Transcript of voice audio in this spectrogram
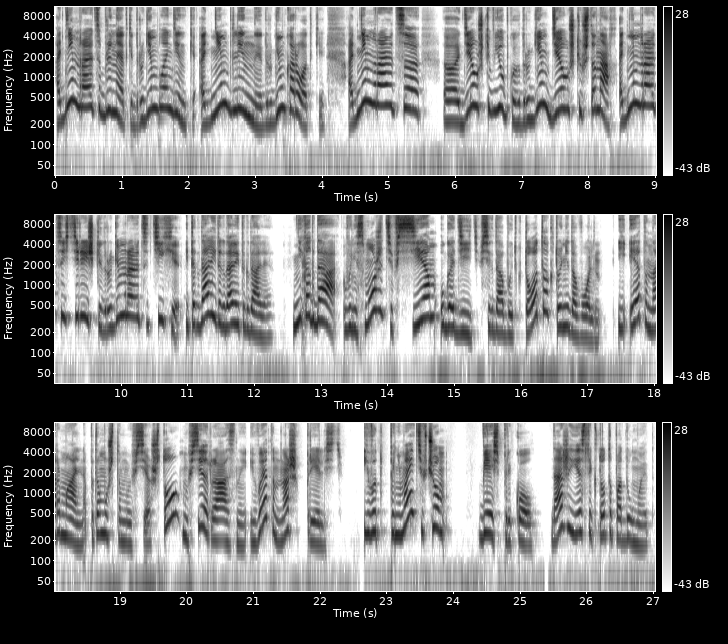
Одним нравятся брюнетки, другим блондинки, одним длинные, другим короткие. Одним нравятся э, девушки в юбках, другим девушки в штанах. Одним нравятся истерички, другим нравятся тихие. И так далее, и так далее, и так далее. Никогда вы не сможете всем угодить. Всегда будет кто-то, кто недоволен. И это нормально, потому что мы все что? Мы все разные, и в этом наша прелесть. И вот понимаете, в чем весь прикол? Даже если кто-то подумает,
